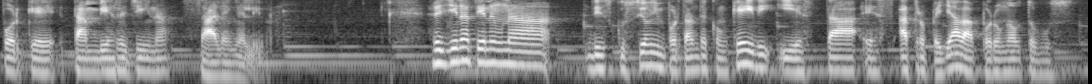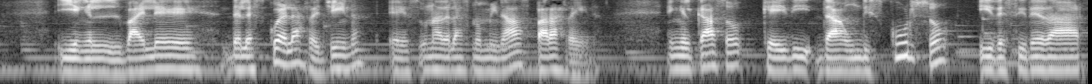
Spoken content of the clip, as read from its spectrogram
porque también Regina sale en el libro. Regina tiene una discusión importante con Katie y esta es atropellada por un autobús. Y en el baile de la escuela, Regina es una de las nominadas para reina. En el caso, Katie da un discurso y decide dar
